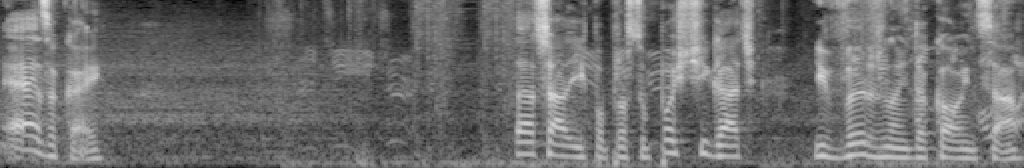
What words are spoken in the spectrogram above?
jest ok. Trzeba ich po prostu pościgać i wyrżnąć do końca.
